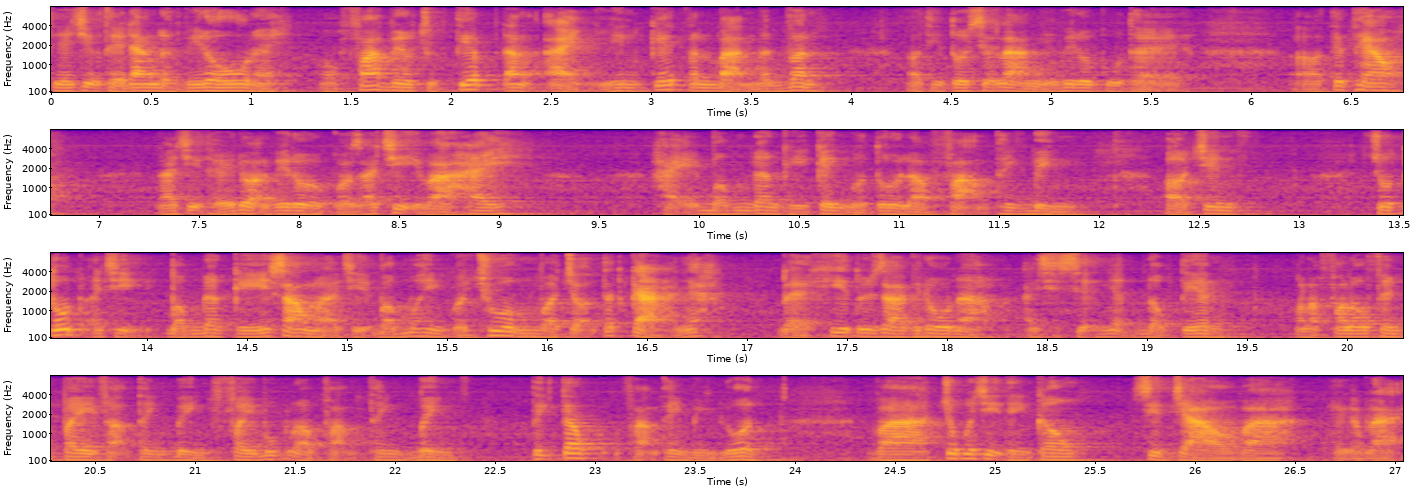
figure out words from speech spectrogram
thì anh chị có thể đăng được video này hoặc phát video trực tiếp đăng ảnh liên kết văn bản vân vân. Thì tôi sẽ làm những video cụ thể uh, tiếp theo. Anh chị thấy đoạn video có giá trị và hay hãy bấm đăng ký kênh của tôi là Phạm Thanh Bình ở trên YouTube. Anh chị bấm đăng ký xong là anh chị bấm hình quả chuông và chọn tất cả nhé để khi tôi ra video nào, anh chị sẽ nhận đầu tiên. Hoặc là follow fanpage Phạm Thanh Bình, Facebook là Phạm Thanh Bình, TikTok Phạm Thanh Bình luôn. Và chúc các chị thành công. Xin chào và hẹn gặp lại.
